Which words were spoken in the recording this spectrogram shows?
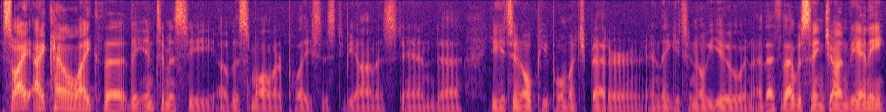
So I, I kind of like the the intimacy of the smaller places, to be honest, and uh, you get to know people much better, and they get to know you, and that that was St. John Vianney,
